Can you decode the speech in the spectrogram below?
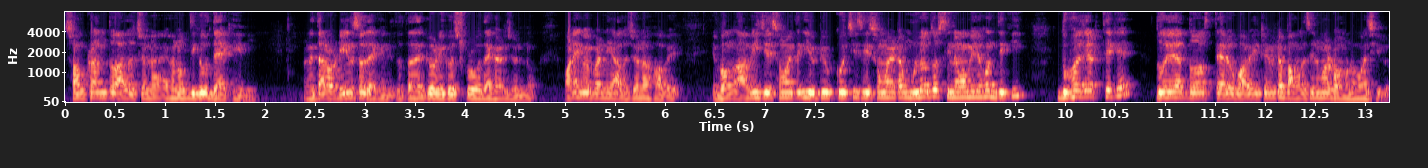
সংক্রান্ত আলোচনা এখন অব্দি কেউ দেখেনি। মানে তার অডিয়েন্সও দেখেনি, তো তাদেরকেও রিকোয়েস্ট করব দেখার জন্য। অনেক ব্যাপার নিয়ে আলোচনা হবে। এবং আমি যে সময় থেকে ইউটিউব করছি, সেই সময়টা মূলত সিনেমা আমি যখন দেখি দু হাজার থেকে দু হাজার দশ, তেরো, বারো, এই টাইমটা বাংলা সিনেমার রমরমা ছিল।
